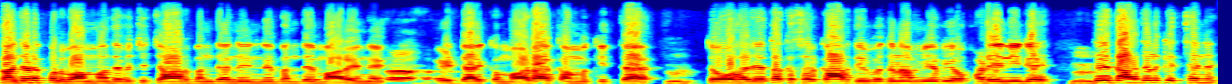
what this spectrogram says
ਤਾਂ ਜਿਹੜੇ ਪੁਲਵਾਮਾ ਦੇ ਵਿੱਚ ਚਾਰ ਬੰਦਿਆਂ ਨੇ ਇੰਨੇ ਬੰਦੇ ਮਾਰੇ ਨੇ। ਐਡਾ ਇੱਕ ਮਾੜਾ ਕੰਮ ਕੀਤਾ। ਤੇ ਉਹ ਹਜੇ ਤੱਕ ਸਰਕਾਰ ਦੀ ਬਦਨਾਮੀ ਹੈ ਵੀ ਉਹ ਫੜੇ ਨਹੀਂ ਗਏ। ਤੇ 10 ਦਿਨ ਕਿੱਥੇ ਨੇ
